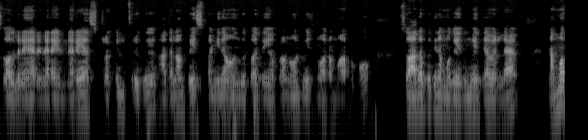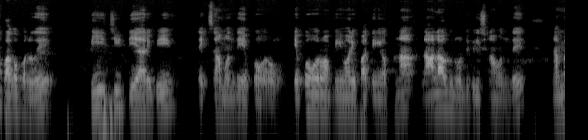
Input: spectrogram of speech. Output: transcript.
ஸோ அதில் நிறைய நிறைய நிறைய ஸ்ட்ரகிள்ஸ் இருக்குது அதெல்லாம் பேஸ் பண்ணி தான் வந்து பார்த்தீங்க அப்புறம் நோட்டிஃபிகேஷன் வர மாதிரி இருக்கும். ஸோ அதை பற்றி நமக்கு எதுவுமே தேவையில்லை. நம்ம பார்க்க போகிறது பிஜி டிஆர்பி எக்ஸாம் வந்து எப்போ வரும்? எப்போ வரும் அப்படிங்கிற மாதிரி பார்த்தீங்க அப்படின்னா நாலாவது நோட்டிஃபிகேஷனாக வந்து நம்ம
